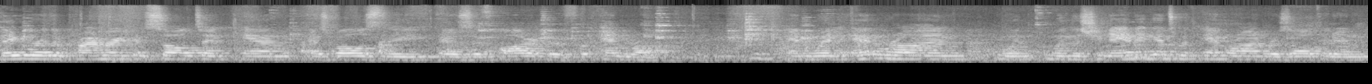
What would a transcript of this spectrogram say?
They were the primary consultant and as well as the as an auditor for Enron. And when Enron, when, when the shenanigans with Enron resulted in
